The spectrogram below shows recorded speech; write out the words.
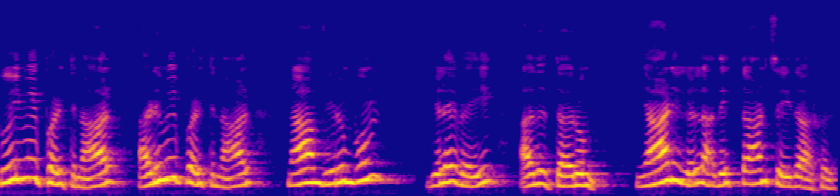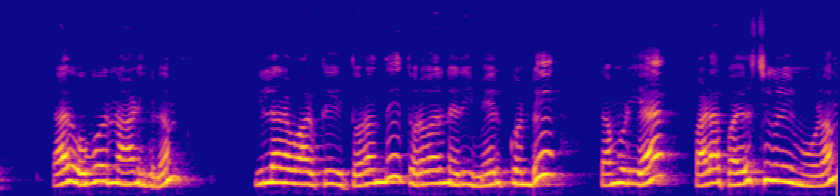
தூய்மைப்படுத்தினால் அடிமைப்படுத்தினால் நாம் விரும்பும் விளைவை அது தரும். ஞானிகள் அதைத்தான் செய்தார்கள். அதாவது ஒவ்வொரு ஞானிகளும் இல்லற வாழ்க்கையை துறந்து துறவர நெறி மேற்கொண்டு தம்முடைய பல பயிற்சிகளின் மூலம்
